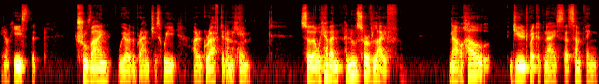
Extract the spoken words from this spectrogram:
You know, He is the true vine, we are the branches. We are grafted on Him so that we have a, a new sort of life. Now, how do you recognize that something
